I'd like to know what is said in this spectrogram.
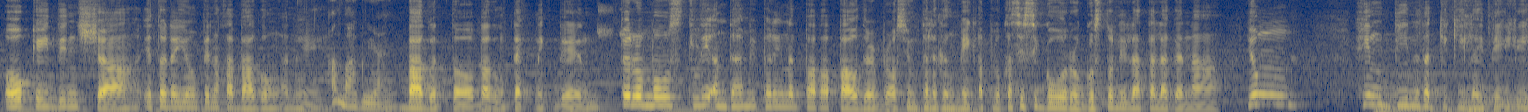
okay din siya. Ito na yung pinakabagong ano eh. Ah, bago yan. Bago to, bagong technique din. Pero mostly, ang dami pa rin nagpapa-powder brows, yung talagang makeup look. Kasi siguro, gusto nila talaga na yung hindi na nagkikilay daily.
